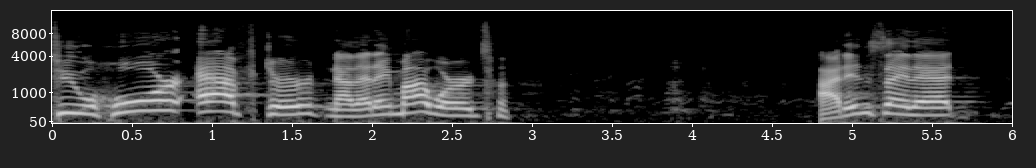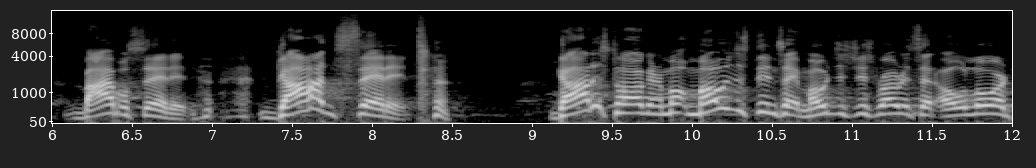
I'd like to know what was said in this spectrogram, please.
to whore after. Now, that ain't my words. I didn't say that. Bible said it. God said it. God is talking to Mo- Moses didn't say it. Moses just wrote it said, Oh Lord,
